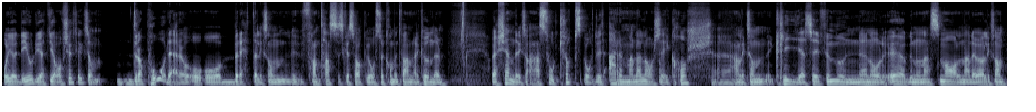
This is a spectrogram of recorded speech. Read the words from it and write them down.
Och jag, det gjorde ju att jag försökte liksom dra på där och, och, och berätta liksom fantastiska saker vi åstadkommit för andra kunder. Och jag kände liksom, han såg kroppsspråk, du vet armarna la sig i kors. Eh, han liksom kliade sig för munnen och ögonen smalnade. Och jag liksom,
